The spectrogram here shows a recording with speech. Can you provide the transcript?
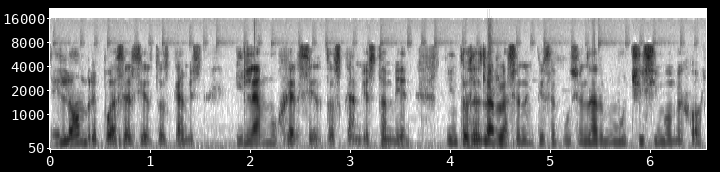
el hombre puede hacer ciertos cambios y la mujer ciertos cambios también. Y entonces la relación empieza a funcionar muchísimo mejor.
